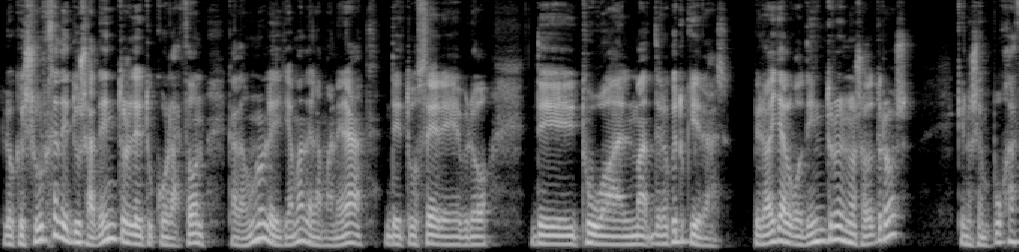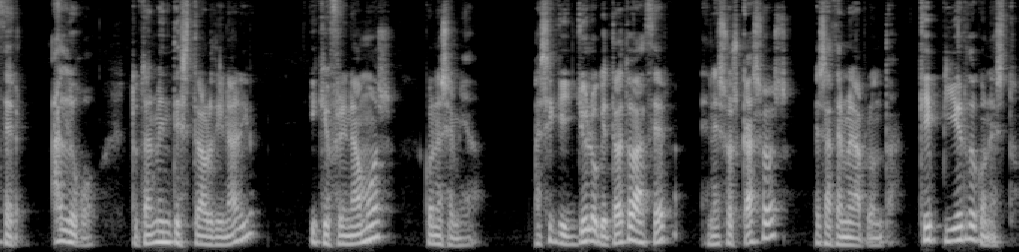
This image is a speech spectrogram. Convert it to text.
lo que surge de tus adentros, de tu corazón. Cada uno le llama de la manera de tu cerebro, de tu alma, de lo que tú quieras. Pero hay algo dentro de nosotros que nos empuja a hacer algo totalmente extraordinario y que frenamos con ese miedo. Así que yo lo que trato de hacer en esos casos es hacerme la pregunta, ¿qué pierdo con esto?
